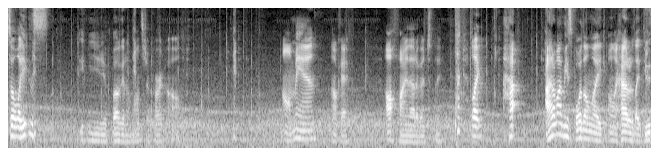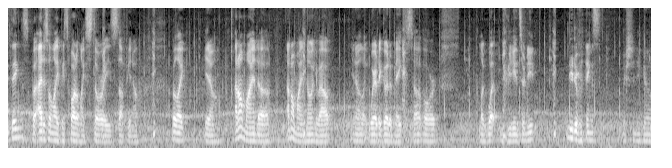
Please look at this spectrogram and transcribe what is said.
So like you can, you can use bug in a monster part. Oh. Oh man. Okay. I'll find out eventually. Like, how? I don't mind being spoiled on like on like how to like do things, but I just don't like being spoiled on like story stuff, you know. But like, you know, I don't mind. Uh, I don't mind knowing about, you know, like where to go to make stuff or like what ingredients are need needed for things. Where should you go?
